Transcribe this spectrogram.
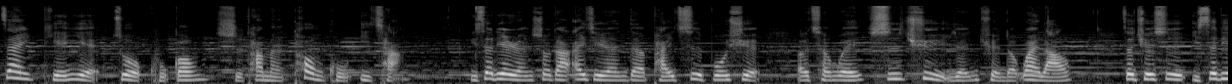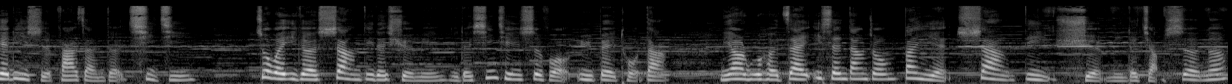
在田野做苦工，使他们痛苦异常。以色列人受到埃及人的排斥剥削，而成为失去人权的外劳。这却是以色列历史发展的契机。作为一个上帝的选民，你的心情是否预备妥当？你要如何在一生当中扮演上帝选民的角色呢？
